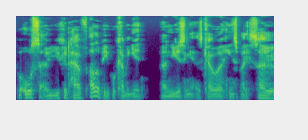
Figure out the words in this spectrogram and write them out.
but also you could have other people coming in and using it as co-working space. So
